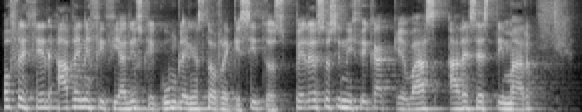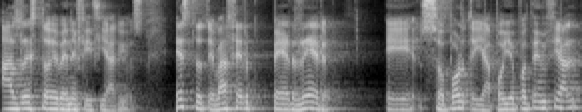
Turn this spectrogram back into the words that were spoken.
ofrecer a beneficiarios que cumplen estos requisitos, pero eso significa que vas a desestimar al resto de beneficiarios. Esto te va a hacer perder eh, soporte y apoyo potencial,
